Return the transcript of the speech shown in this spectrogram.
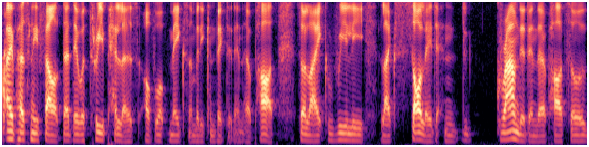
I personally felt that there were three pillars of what makes somebody convicted in their path. So like really like solid and grounded in their path. So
